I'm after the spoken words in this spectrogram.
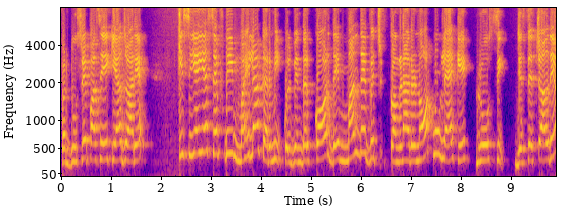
ਪਰ ਦੂਸਰੇ ਪਾਸੇ ਇਹ ਕਿਹਾ ਜਾ ਰਿਹਾ ਹੈ ਕਿ ਸੀਆਈਐਸਐਫ ਦੀ ਮਹਿਲਾ ਕਰਮੀ ਕੁਲਵਿੰਦਰ ਕੌਰ ਦੇ ਮਨ ਦੇ ਵਿੱਚ ਕੰਗਣਾ ਰਣੌਤ ਨੂੰ ਲੈ ਕੇ ਰੋਸ ਸੀ, ਜਿਸ ਦੇ ਚੱਲਦਿਆਂ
